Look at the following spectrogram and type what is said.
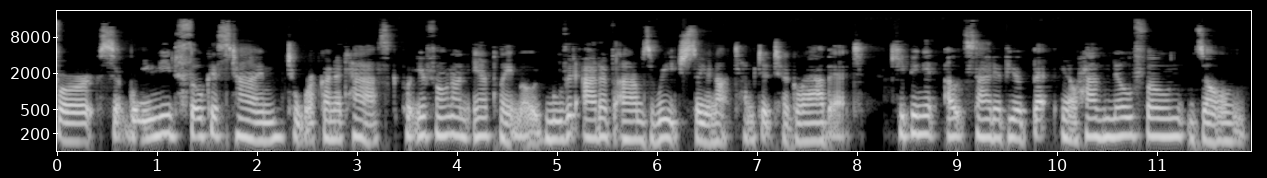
for so when you need focus time to work on a task, put your phone on airplane mode, move it out of arm's reach so you're not tempted to grab it. Keeping it outside of your bed, you know, have no phone zone,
